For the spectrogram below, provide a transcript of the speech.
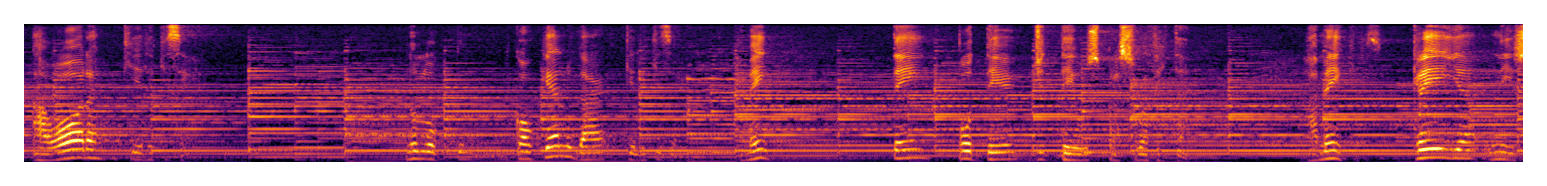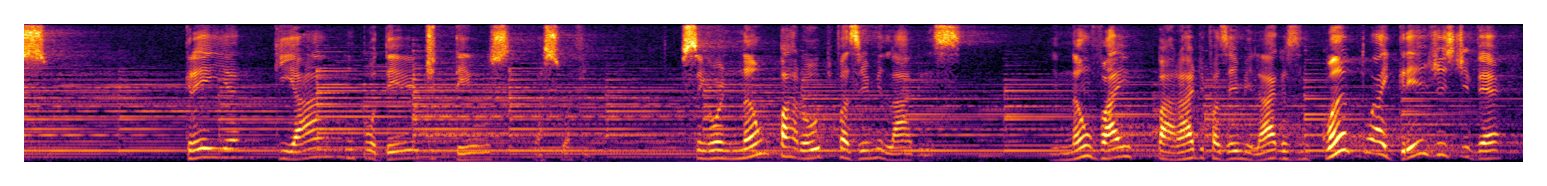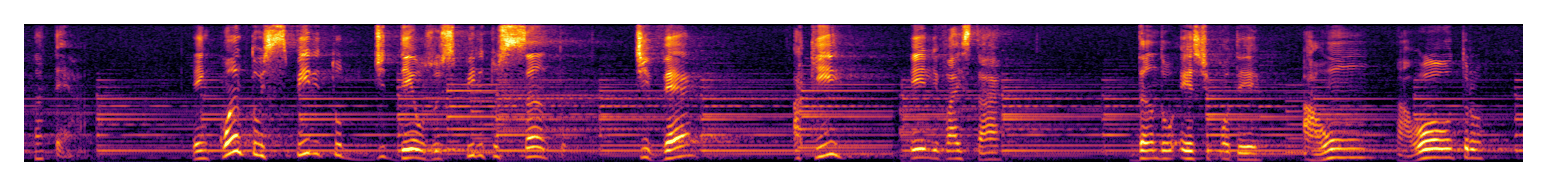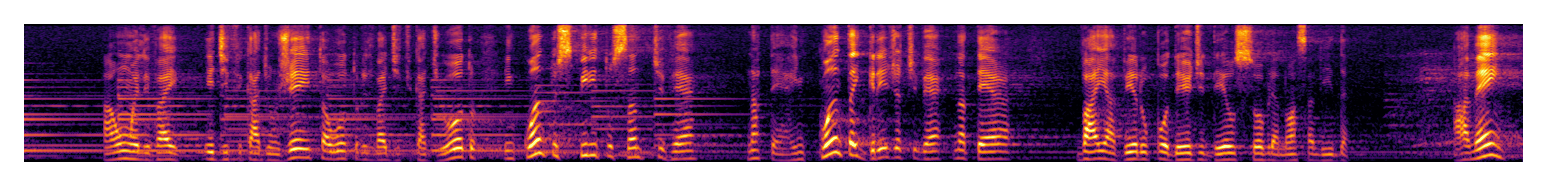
a hora que Ele quiser, no qualquer lugar que Ele quiser. Amém? Tem poder de Deus para a sua vida. Amém? Creia nisso. Creia que há um poder de Deus na sua vida. O Senhor não parou de fazer milagres e não vai parar de fazer milagres enquanto a igreja estiver na terra. Enquanto o Espírito de Deus, o Espírito Santo, estiver aqui, ele vai estar dando este poder a um, a outro. A um ele vai edificar de um jeito, a outro ele vai edificar de outro, enquanto o Espírito Santo estiver na terra, enquanto a igreja estiver na terra, vai haver o poder de Deus sobre a nossa vida. Amém?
